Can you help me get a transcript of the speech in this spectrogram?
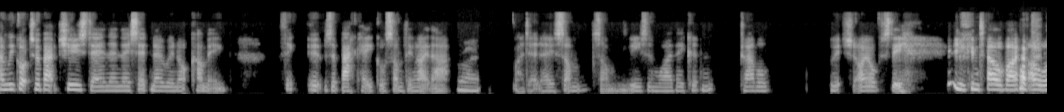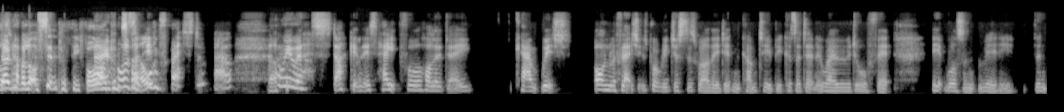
And we got to about Tuesday and then they said, no, we're not coming. I think it was a backache or something like that. Right. I don't know, some some reason why they couldn't travel, which I obviously you can tell by I don't have a lot of sympathy for. no, I can wasn't tell. impressed about. No. And we were stuck in this hateful holiday camp, which on reflection is probably just as well they didn't come to because I don't know where we would all fit. It wasn't really the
